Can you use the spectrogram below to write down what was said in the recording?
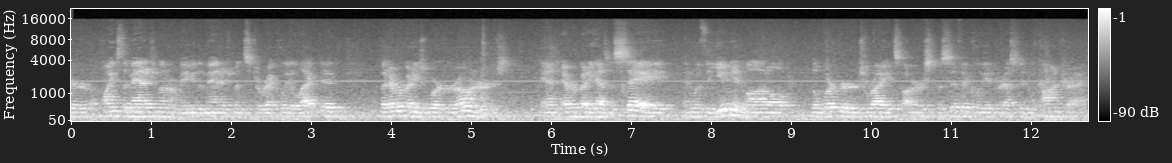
appoints the management or maybe the management's directly elected, but everybody's worker owners and everybody has a say, and with the union model, the workers' rights are specifically addressed in the contract.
